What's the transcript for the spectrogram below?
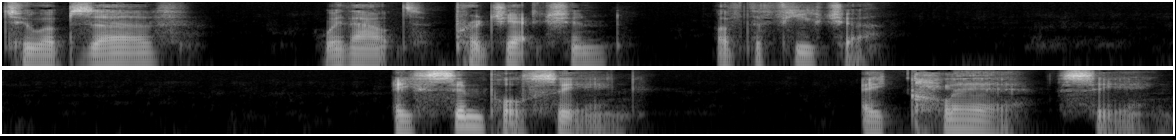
to observe without projection of the future. A simple seeing, a clear seeing.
